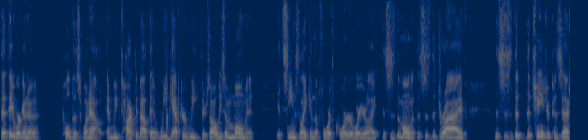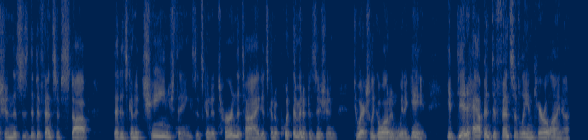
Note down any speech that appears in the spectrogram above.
that they were going to pull this one out. And we've talked about that week after week. There's always a moment, it seems like in the fourth quarter, where you're like, this is the moment, this is the drive, this is the, the change of possession, this is the defensive stop that is going to change things. It's going to turn the tide, it's going to put them in a position to actually go out and win a game. It did happen defensively in Carolina.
